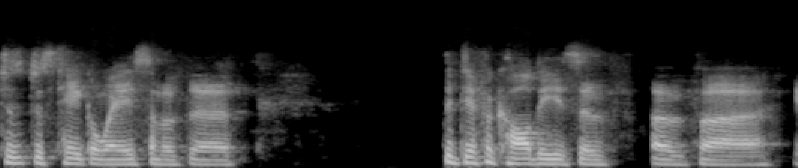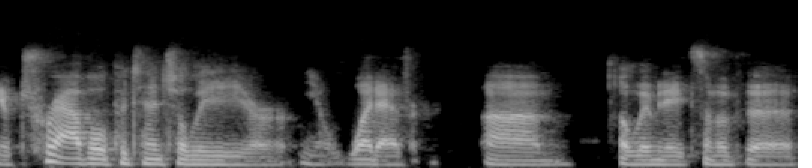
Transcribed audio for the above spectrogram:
just just take away some of the the difficulties of of uh, you know travel potentially or you know whatever. Um, eliminate some of the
